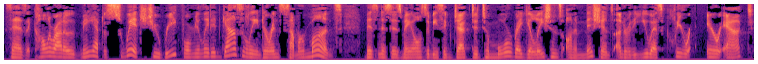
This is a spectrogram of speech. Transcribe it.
says Colorado may have to switch to reformulated gasoline during summer months. Businesses may also be subjected to more regulations on emissions under the U.S. Clear Air Act.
